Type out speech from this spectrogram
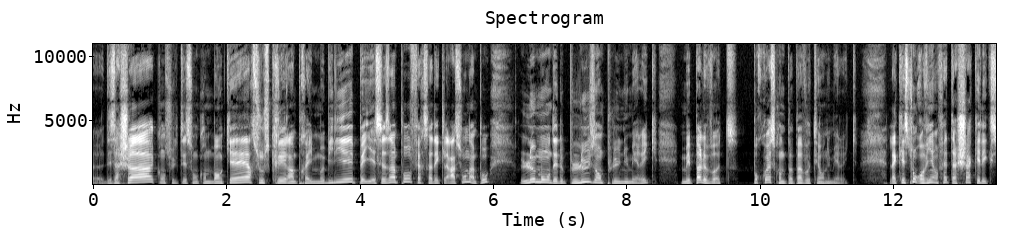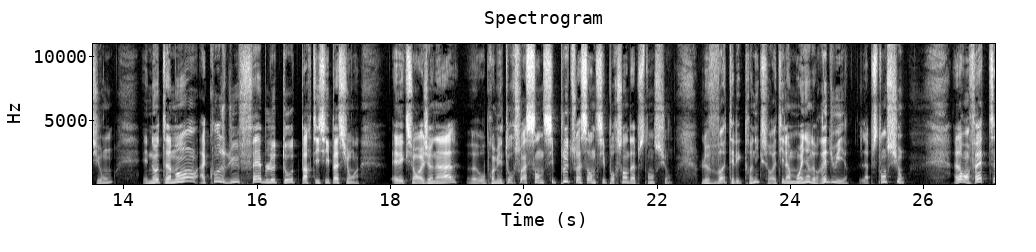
euh, des achats, consulter son compte bancaire, souscrire un prêt immobilier, payer ses impôts, faire sa déclaration d'impôts. Le monde est de plus en plus numérique, mais pas le vote. Pourquoi est-ce qu'on ne peut pas voter en numérique? La question revient en fait à chaque élection, et notamment à cause du faible taux de participation. Hein élection régionale, euh, au premier tour, 66, plus de 66% d'abstention. Le vote électronique serait-il un moyen de réduire l'abstention? Alors en fait,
